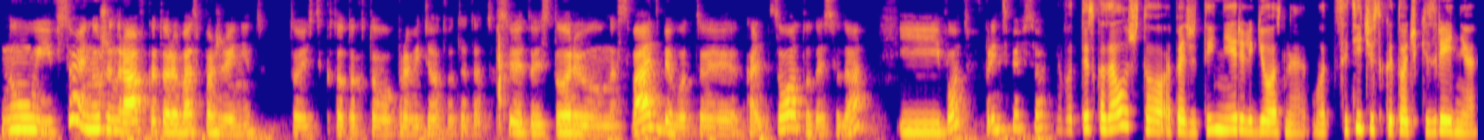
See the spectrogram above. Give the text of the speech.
Ну и все, и нужен рав, который вас поженит. То есть кто-то, кто проведет вот этот, всю эту историю на свадьбе, вот э, кольцо туда-сюда. И вот, в принципе, все. Вот ты сказала, что, опять же, ты не религиозная. Вот с этической точки зрения,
